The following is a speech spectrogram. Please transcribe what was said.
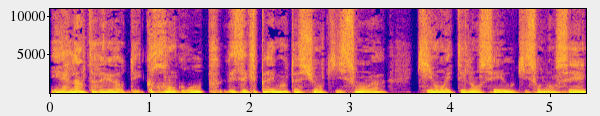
Et à l'intérieur des grands groupes, les expérimentations qui sont euh, qui ont été lancées ou qui sont lancées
